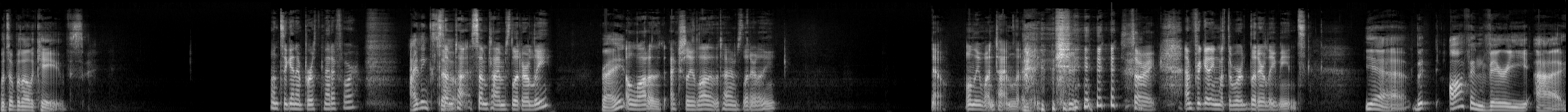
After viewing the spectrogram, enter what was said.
What's up with all the caves? Once again, a birth metaphor. I think so. Sometimes, sometimes literally. Right? A lot of, the, actually, a lot of the times literally. No, only one time literally. Sorry, I'm forgetting what the word literally means. Yeah, but often very uh,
